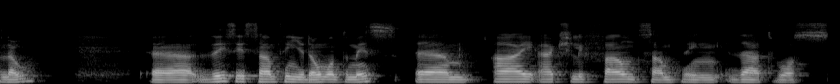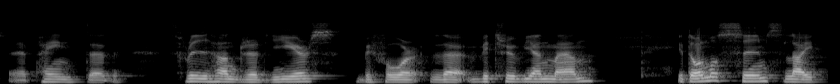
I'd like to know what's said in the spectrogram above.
Hello. Uh, this is something you don't want to miss. Um, I actually found something that was uh, painted 300 years before the Vitruvian Man. It almost seems like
